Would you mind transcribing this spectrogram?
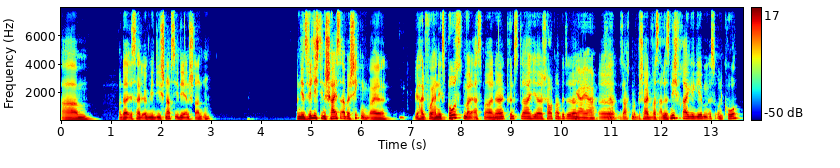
Ähm, und da ist halt irgendwie die Schnapsidee entstanden. Und jetzt will ich den Scheiß aber schicken, weil wir halt vorher nichts posten, weil erstmal, ne, Künstler hier, schaut mal bitte, Ja, ja. äh, sagt mal Bescheid, was alles nicht freigegeben ist und Co.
